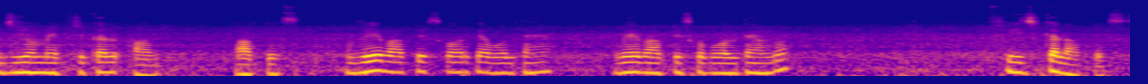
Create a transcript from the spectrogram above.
जियोमेट्रिकल ऑप्टिक्स वेव ऑप्टिक्स को और क्या बोलते हैं? वेव ऑप्टिक्स को बोलते हैं हम लोग फ़िज़िकल ऑप्टिक्स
